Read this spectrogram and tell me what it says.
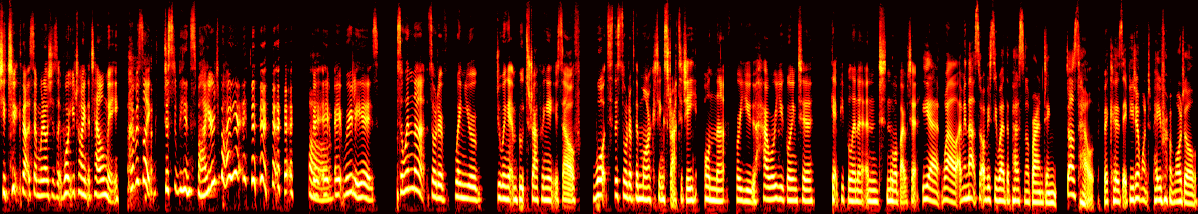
she took that somewhere else. She's like, What are you trying to tell me? I was like, Just to be inspired by it. but it, it really is. So, in that sort of when you're doing it and bootstrapping it yourself, what's the sort of the marketing strategy on that for you? How are you going to get people in it and know about it? Yeah, well, I mean, that's obviously where the personal branding does help because if you don't want to pay for a model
